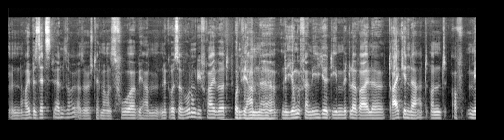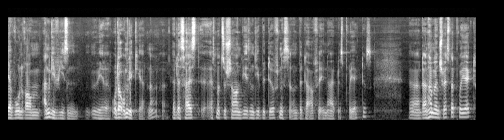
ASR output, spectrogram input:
neu besetzt werden soll. Also stellen wir uns vor, wir haben eine größere Wohnung, die frei wird und wir haben eine, eine junge Familie, die mittlerweile drei Kinder hat und auf mehr Wohnraum angewiesen wäre oder umgekehrt. Ne? Das heißt, erstmal zu schauen, wie sind die Bedürfnisse und Bedarfe innerhalb des Projektes. Äh, dann haben wir ein Schwesterprojekt,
